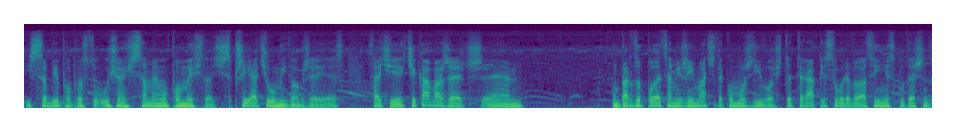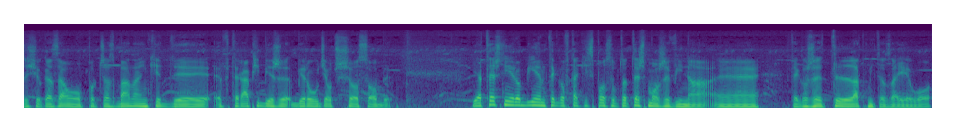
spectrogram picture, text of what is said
i sobie po prostu usiąść samemu pomyśleć. Z przyjaciółmi dobrze jest. Słuchajcie, ciekawa rzecz. Bardzo polecam, jeżeli macie taką możliwość. Te terapie są rewelacyjnie skuteczne, co się okazało podczas badań, kiedy w terapii bierze, biorą udział trzy osoby. Ja też nie robiłem tego w taki sposób, to też może wina e, tego, że tyle lat mi to zajęło,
